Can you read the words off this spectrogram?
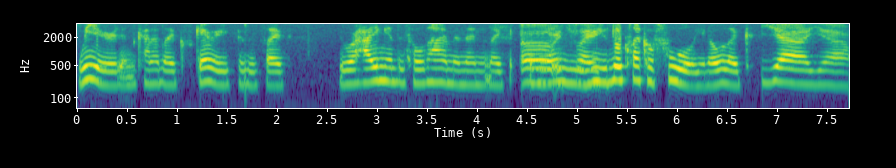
weird and kind of like scary because it's like you were hiding it this whole time and then like Oh, the it's you, like- you look like a fool you know? Like Yeah, yeah.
